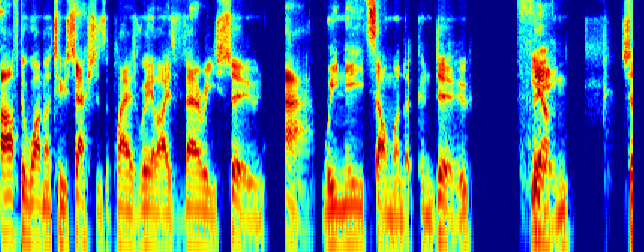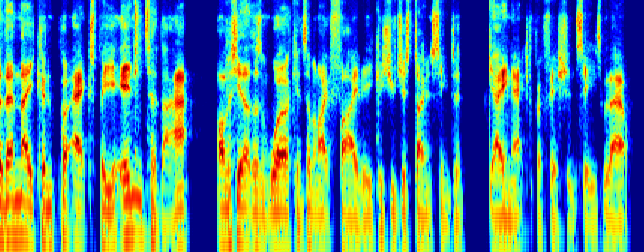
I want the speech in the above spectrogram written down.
After one or two sessions, the players realize very soon, ah, we need someone that can do thing. Yeah. So then they can put XP into that. Obviously, that doesn't work in something like 5e because you just don't seem to gain extra proficiencies without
